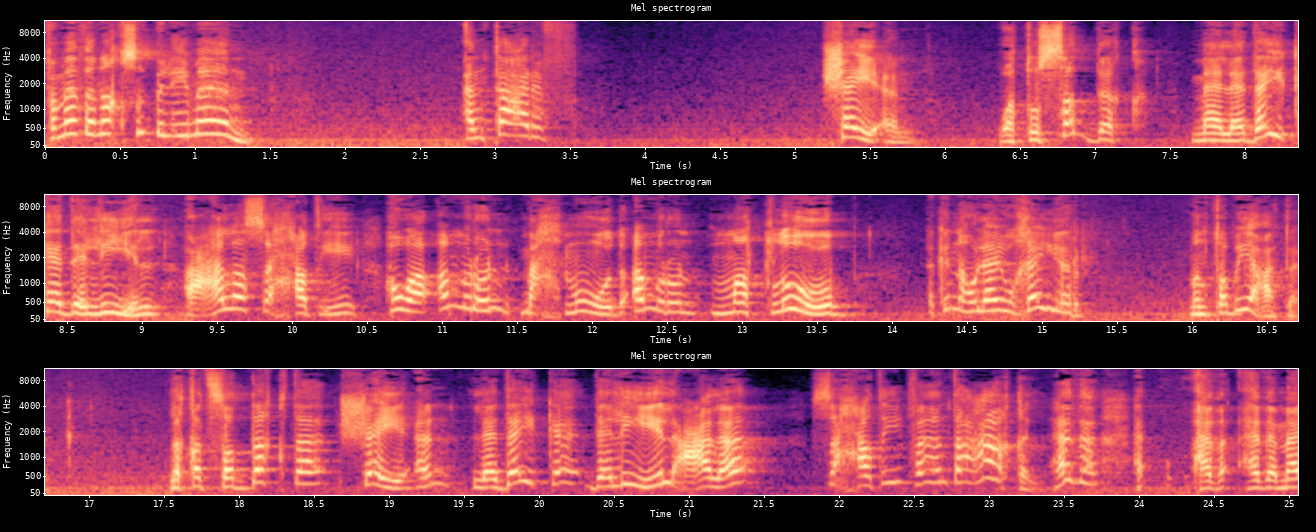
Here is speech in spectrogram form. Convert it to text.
فماذا نقصد بالإيمان؟ أن تعرف شيئا وتصدق ما لديك دليل على صحته هو أمر محمود أمر مطلوب لكنه لا يغير من طبيعتك. لقد صدقت شيئا لديك دليل على صحته فأنت عاقل. هذا هذا هذا ما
